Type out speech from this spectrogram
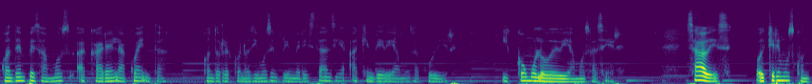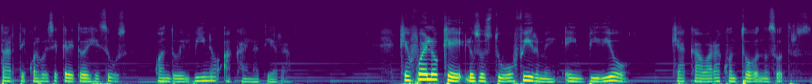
Cuando empezamos a caer en la cuenta, cuando reconocimos en primera instancia a quien debíamos acudir y cómo lo debíamos hacer. Sabes, hoy queremos contarte cuál fue el secreto de Jesús cuando Él vino acá en la tierra. ¿Qué fue lo que lo sostuvo firme e impidió que acabara con todos nosotros?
